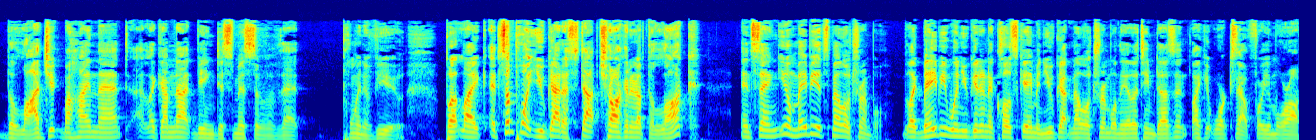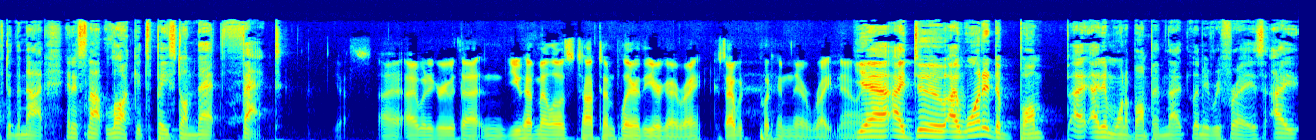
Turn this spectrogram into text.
the logic behind that. Like I'm not being dismissive of that point of view, but like at some point you got to stop chalking it up to luck and saying, you know, maybe it's Melo Trimble. Like maybe when you get in a close game and you've got Melo Trimble and the other team doesn't, like it works out for you more often than not. And it's not luck, it's based on that fact. Yes, I, I would agree with that. And you have Melo as a top 10 player of the year guy, right? Because I would put him there right now. Yeah, I, I do. I wanted to bump, I, I didn't want to bump him. That, let me rephrase. I,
